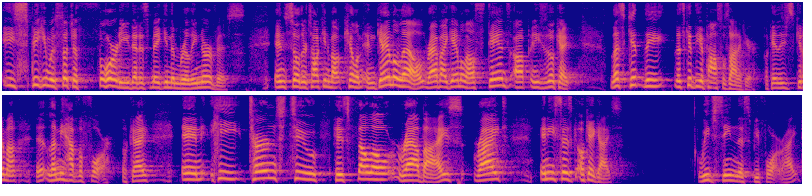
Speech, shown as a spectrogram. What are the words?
he's speaking with such authority that it's making them really nervous. And so they're talking about kill him. And Gamaliel, Rabbi Gamaliel, stands up and he says, okay, let's get the, let's get the apostles out of here. Okay, let's just get them out. Uh, let me have the floor. Okay? And he turns to his fellow rabbis, right? And he says, Okay, guys, we've seen this before, right?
